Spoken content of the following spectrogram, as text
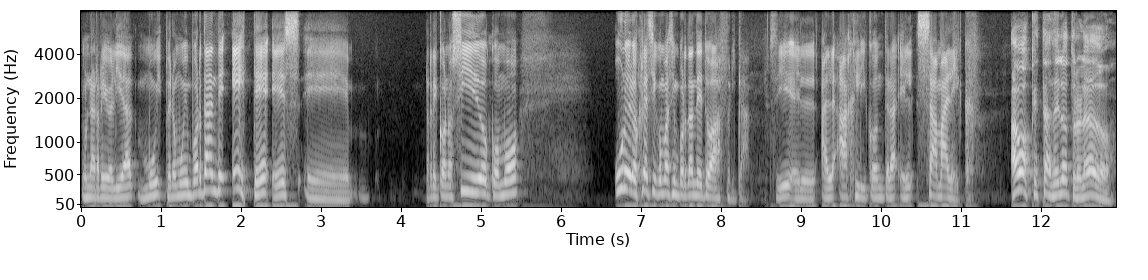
una rivalidad muy, pero muy importante. Este es eh, reconocido como uno de los clásicos más importantes de toda África. ¿Sí? El Al Ahly contra el Samalek. A vos que estás del otro lado,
